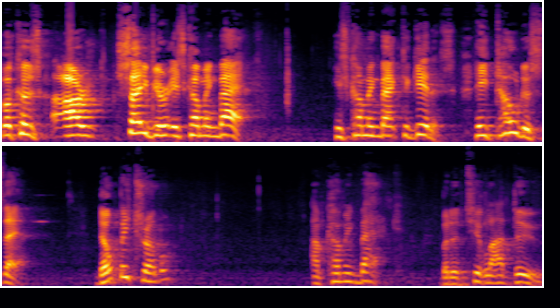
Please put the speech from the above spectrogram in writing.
because our Savior is coming back. He's coming back to get us. He told us that. Don't be troubled. I'm coming back. But until I do,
